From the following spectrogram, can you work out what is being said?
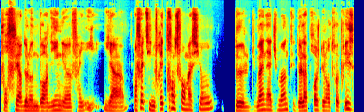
pour faire de l'onboarding. Enfin, il y a, en fait, c'est une vraie transformation du management et de l'approche de l'entreprise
